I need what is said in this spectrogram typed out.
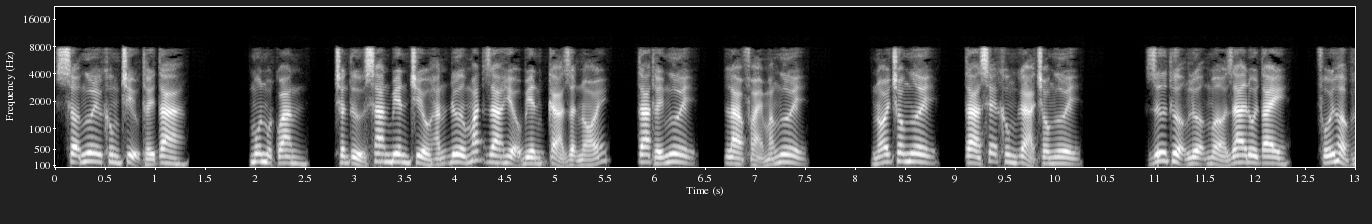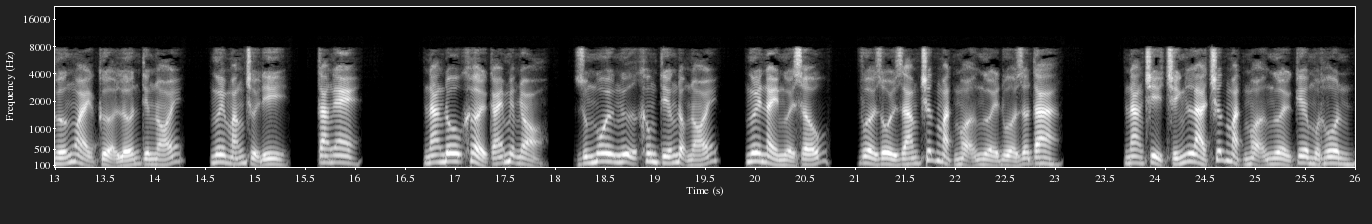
Sợ ngươi không chịu thấy ta. Môn một quan, Trần Tử San biên chiều hắn đưa mắt ra hiệu biên cả giận nói, ta thấy ngươi, là phải mắng ngươi. Nói cho ngươi, ta sẽ không gả cho ngươi. Dư thượng lượng mở ra đôi tay, phối hợp hướng ngoài cửa lớn tiếng nói, ngươi mắng chửi đi, ta nghe. Nàng đô khởi cái miệng nhỏ, dùng môi ngự không tiếng động nói, ngươi này người xấu, vừa rồi dám trước mặt mọi người đùa giỡn ta. Nàng chỉ chính là trước mặt mọi người kia một hôn,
